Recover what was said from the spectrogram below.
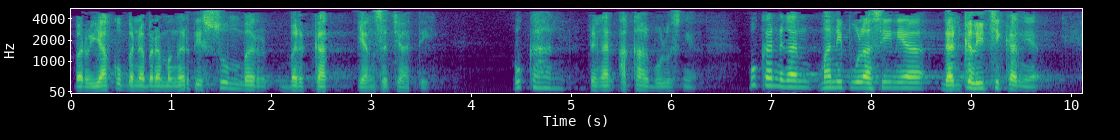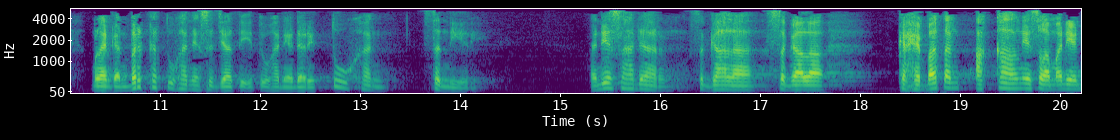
baru Yakub benar-benar mengerti sumber berkat yang sejati. Bukan dengan akal bulusnya. Bukan dengan manipulasinya dan kelicikannya. Melainkan berkat Tuhan yang sejati itu hanya dari Tuhan sendiri. Dan dia sadar segala segala kehebatan akalnya selama ini yang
